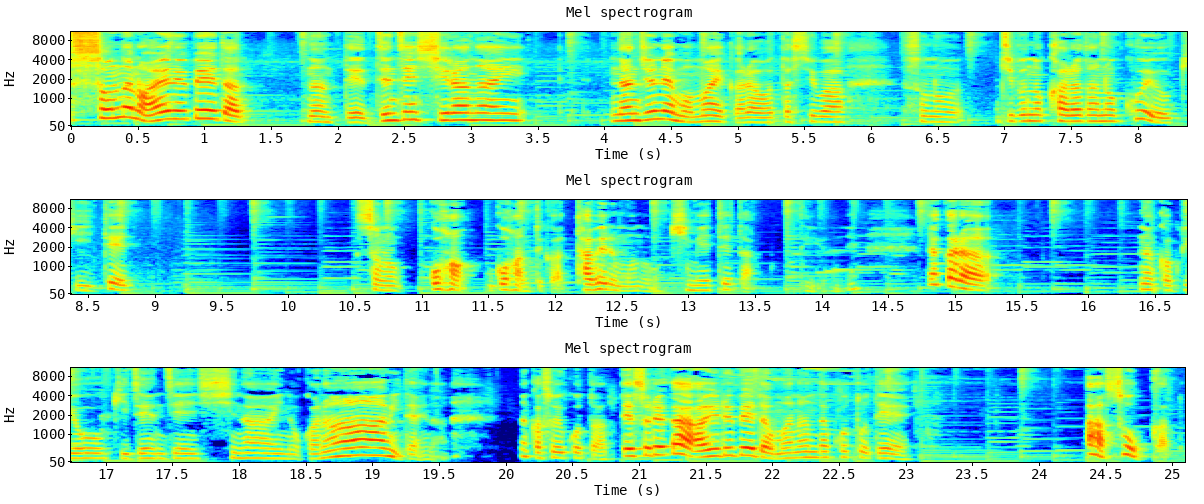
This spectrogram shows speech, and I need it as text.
そんなのアイルベーダーなんて全然知らない何十年も前から私はその自分の体の声を聞いてそのご飯ご飯っていうか食べるものを決めてたっていうねだからなんか病気全然しないのかなみたいな。なんかそういうことあってそれがアイルベーダを学んだことでああそうかと。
